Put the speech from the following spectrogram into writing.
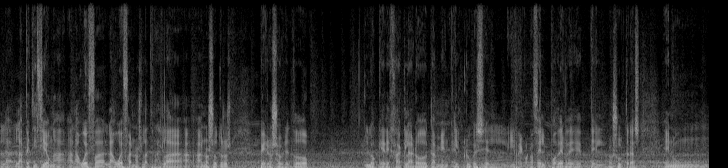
La, petición a, la UEFA, la UEFA nos la traslada a, nosotros, pero sobre todo lo que deja claro también el club es el y reconoce el poder de, de, los ultras en un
